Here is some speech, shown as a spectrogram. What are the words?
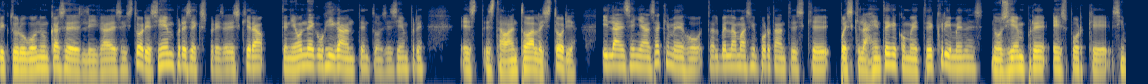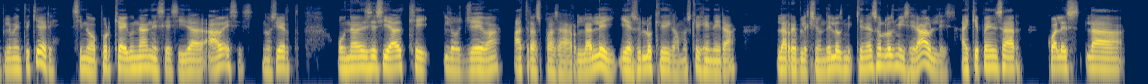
Víctor Hugo nunca se desliga de esa historia, siempre se expresa, es que era, tenía un ego gigante, entonces siempre estaba en toda la historia. Y la enseñanza que me dejó, tal vez la más importante, es que, pues que la gente que comete crímenes no siempre es porque simplemente quiere, sino porque hay una necesidad a veces, ¿no es cierto? Una necesidad que los lleva a traspasar la ley y eso es lo que digamos que genera la reflexión de los quiénes son los miserables. Hay que pensar cuál es la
